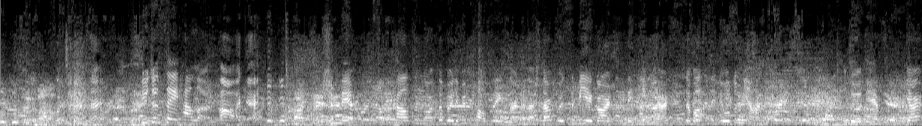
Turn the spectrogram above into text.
What did I say? You just say hello. Oh, okay. Şimdi Carlton North'ta böyle bir pub'dayız arkadaşlar. Burası Beer Garden dediğim yer. Size bahsediyordum ya. Oluyor diye. Ger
